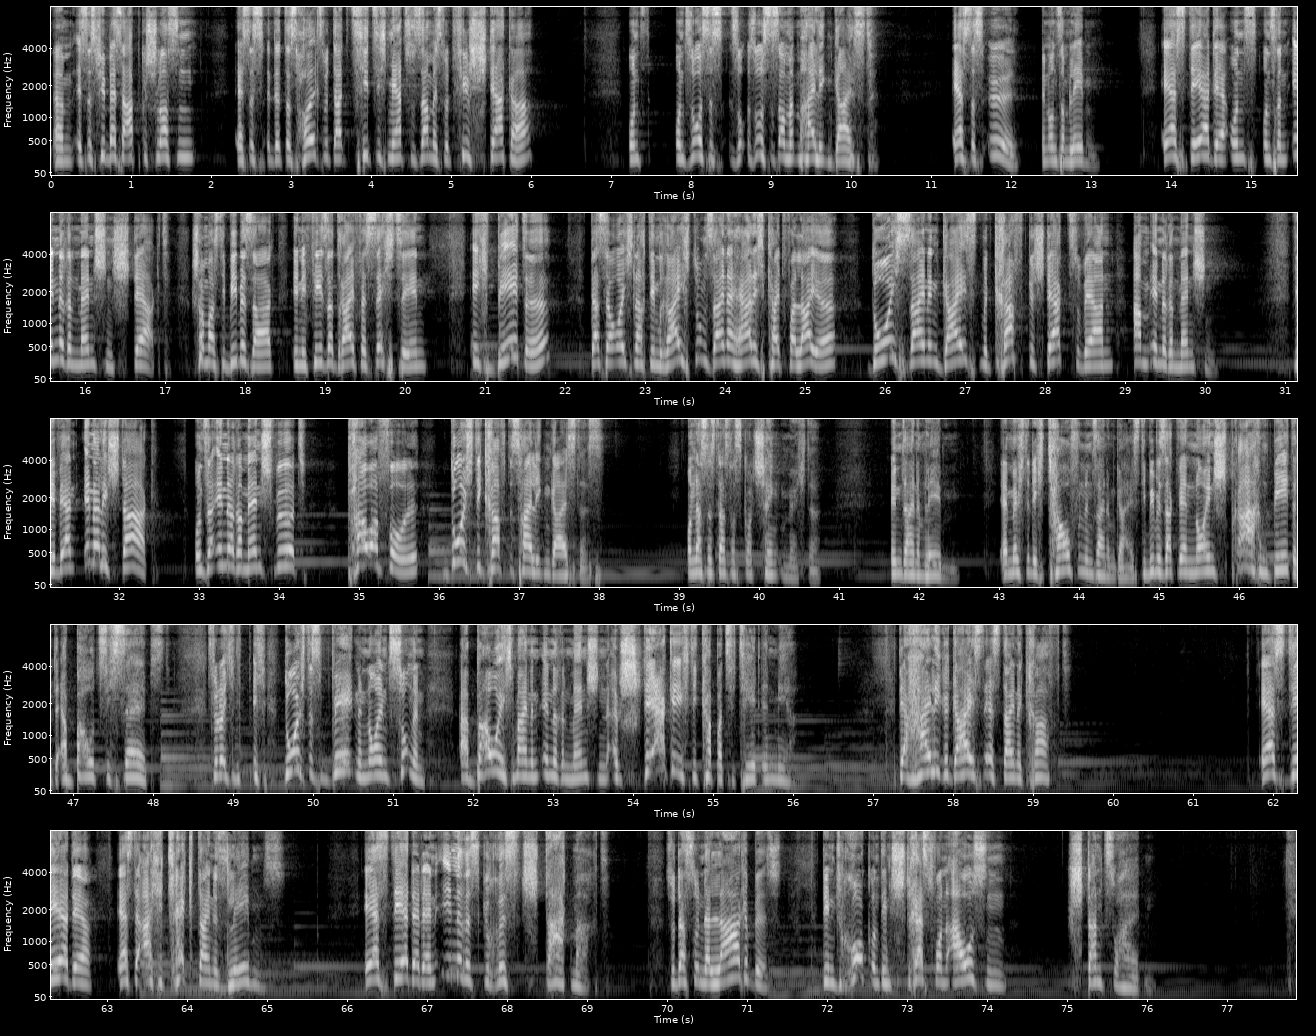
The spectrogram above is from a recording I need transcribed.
Ähm, es ist viel besser abgeschlossen. Es ist, das Holz wird, da zieht sich mehr zusammen. Es wird viel stärker. Und, und so ist es, so, so ist es auch mit dem Heiligen Geist. Er ist das Öl in unserem Leben. Er ist der, der uns, unseren inneren Menschen stärkt. Schau mal, was die Bibel sagt in Epheser 3, Vers 16. Ich bete, dass er euch nach dem Reichtum seiner Herrlichkeit verleihe, durch seinen Geist mit Kraft gestärkt zu werden am inneren Menschen. Wir werden innerlich stark. Unser innerer Mensch wird powerful durch die Kraft des Heiligen Geistes. Und das ist das, was Gott schenken möchte in deinem Leben. Er möchte dich taufen in seinem Geist. Die Bibel sagt, wer in neuen Sprachen betet, erbaut sich selbst. Es wird euch, ich, durch das Beten in neuen Zungen erbaue ich meinen inneren Menschen, stärke ich die Kapazität in mir. Der Heilige Geist ist deine Kraft. Er ist der, der, er ist der Architekt deines Lebens. Er ist der, der dein inneres Gerüst stark macht, sodass du in der Lage bist, den Druck und den Stress von außen standzuhalten.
